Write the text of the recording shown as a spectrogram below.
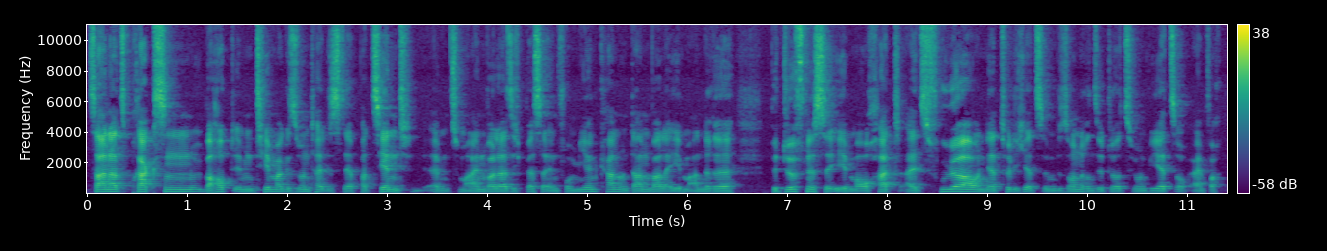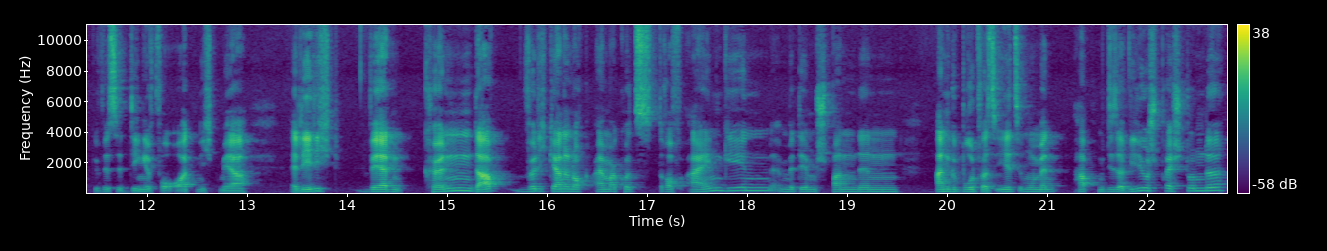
Zahnarztpraxen, überhaupt im Thema Gesundheit ist der Patient. Ähm, zum einen, weil er sich besser informieren kann und dann, weil er eben andere Bedürfnisse eben auch hat als früher und natürlich jetzt in besonderen Situationen wie jetzt auch einfach gewisse Dinge vor Ort nicht mehr erledigt werden können. Da würde ich gerne noch einmal kurz drauf eingehen mit dem spannenden Angebot, was ihr jetzt im Moment habt mit dieser Videosprechstunde.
